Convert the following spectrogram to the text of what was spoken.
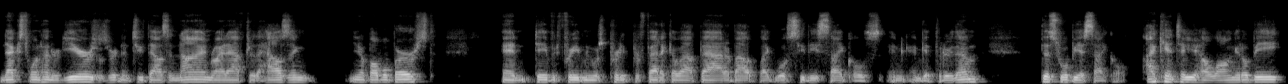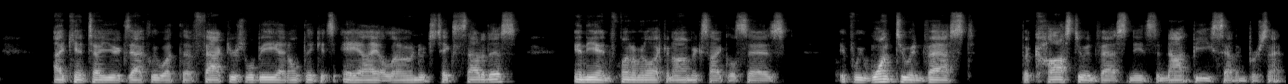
Next 100 Years was written in 2009, right after the housing, you know, bubble burst. And David Friedman was pretty prophetic about that, about like, we'll see these cycles and, and get through them. This will be a cycle. I can't tell you how long it'll be. I can't tell you exactly what the factors will be. I don't think it's AI alone which takes us out of this. In the end, fundamental economic cycle says if we want to invest, the cost to invest needs to not be 7%.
